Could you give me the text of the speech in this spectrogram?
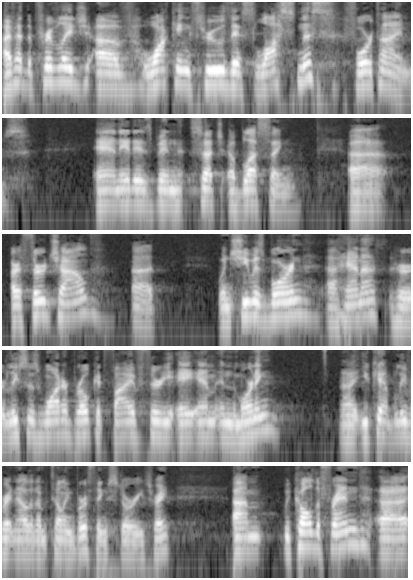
I've had the privilege of walking through this lostness four times, and it has been such a blessing. Uh, our third child, uh, when she was born, uh, Hannah, her Lisa's water broke at 5:30 a.m. in the morning. Uh, you can't believe right now that I'm telling birthing stories, right? Um, we called a friend uh,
